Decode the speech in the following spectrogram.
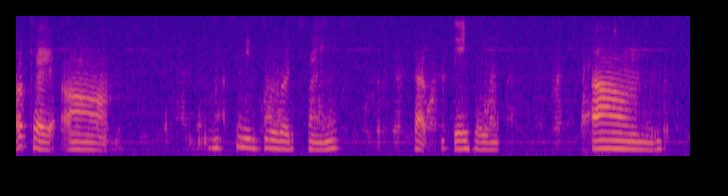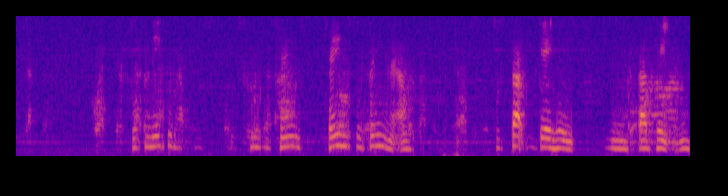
Okay, um, we just need to do a little change. Stop gay hate. Um, just need to just need to change change the scene now. Just stop gay hate and stop hating.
